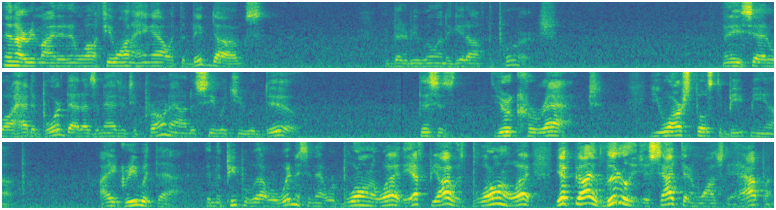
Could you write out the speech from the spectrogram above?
Then I reminded him, well, if you want to hang out with the big dogs, you better be willing to get off the porch. And he said, well, I had to board that as an adjective pronoun to see what you would do. This is, you're correct. You are supposed to beat me up. I agree with that. And the people that were witnessing that were blown away. The FBI was blown away. The FBI literally just sat there and watched it happen.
